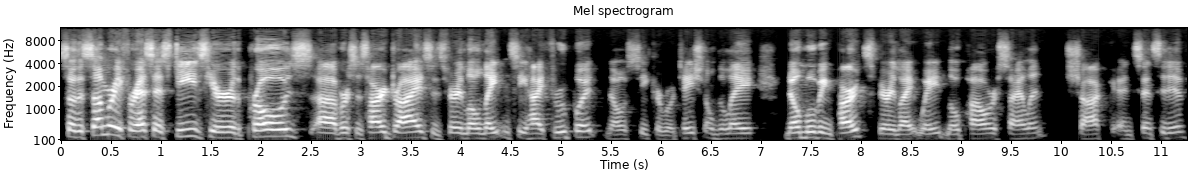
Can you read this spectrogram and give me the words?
so the summary for SSDs here, are the pros uh, versus hard drives is very low latency, high throughput, no seek or rotational delay, no moving parts, very lightweight, low power, silent, shock and sensitive.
